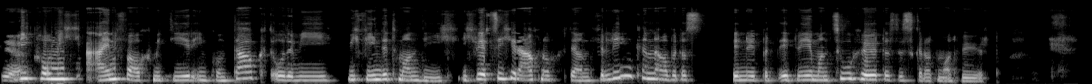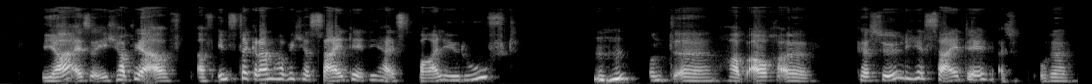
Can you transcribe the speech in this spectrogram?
ja. wie komme ich einfach mit dir in Kontakt oder wie, wie findet man dich? Ich werde sicher auch noch dann verlinken, aber dass, wenn jemand zuhört, dass es gerade mal hört. Ja, also ich habe ja auf, auf Instagram habe ich eine Seite, die heißt Bali ruft mhm. und äh, habe auch eine persönliche Seite, also oder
